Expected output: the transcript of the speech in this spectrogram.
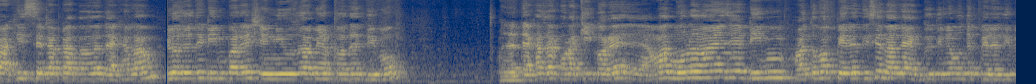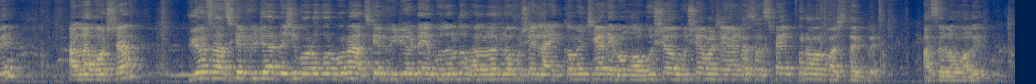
পাখির সেট আপটা আপনাদের দেখালাম, এগুলো যদি ডিম পারে সেই নিউজও আমি আপনাদের দিব। দেখা যাক ওরা কি করে। আমার মনে হয় যে ডিম হয়তোবা পেরে দিছে, নাহলে এক দুই দিনের মধ্যে পেরে দিবে। আল্লাহ ভরসা। ভিউয়ার্স আজকের ভিডিও আর বেশি বড় করব না। আজকের ভিডিওটা এ পর্যন্ত ভালো লাগলে অবশ্যই লাইক কমেন্ট শেয়ার এবং অবশ্যই অবশ্যই আমার চ্যানেলটা সাবস্ক্রাইব করে আমার পাশে থাকবেন। আসসালামু আলাইকুম।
